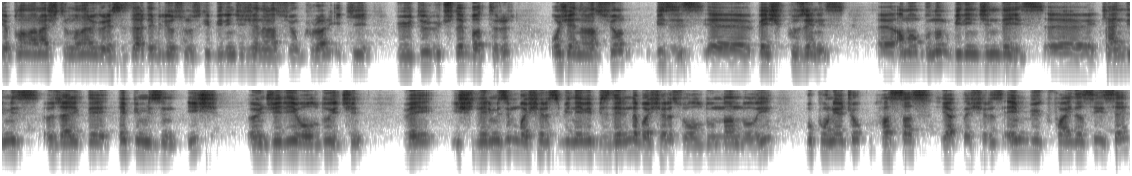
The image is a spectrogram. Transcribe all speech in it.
Yapılan araştırmalara göre sizler de biliyorsunuz ki birinci jenerasyon kurar, iki büyütür, üç de batırır. O jenerasyon biziz, e, beş kuzeniz. E, ama bunun bilincindeyiz. E, kendimiz özellikle hepimizin iş önceliği olduğu için ve işlerimizin başarısı bir nevi bizlerin de başarısı olduğundan dolayı bu konuya çok hassas yaklaşırız. En büyük faydası ise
